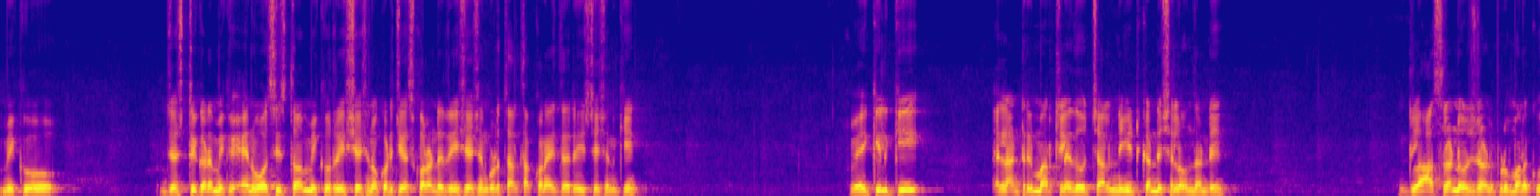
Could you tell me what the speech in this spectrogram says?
మీకు జస్ట్ ఇక్కడ మీకు ఎన్ఓసిస్తో మీకు రిజిస్ట్రేషన్ ఒకటి చేసుకోవాలండి రిజిస్ట్రేషన్ కూడా చాలా తక్కువనే అవుతుంది రిజిస్ట్రేషన్కి వెహికల్కి ఎలాంటి రిమార్క్ లేదు చాలా నీట్ కండిషన్లో ఉందండి. గ్లాసులన్నీ ఒరిజినల్ ఇప్పుడు మనకు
